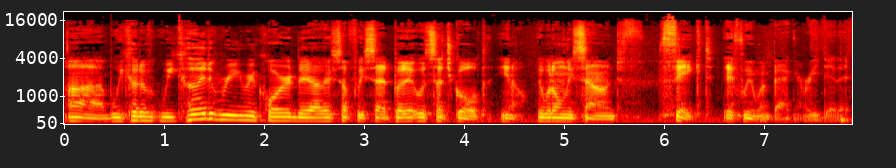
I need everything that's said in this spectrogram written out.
Uh, we could have we could re-record the other stuff we said, but it was such gold. You know, it would only sound faked if we went back and redid it.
